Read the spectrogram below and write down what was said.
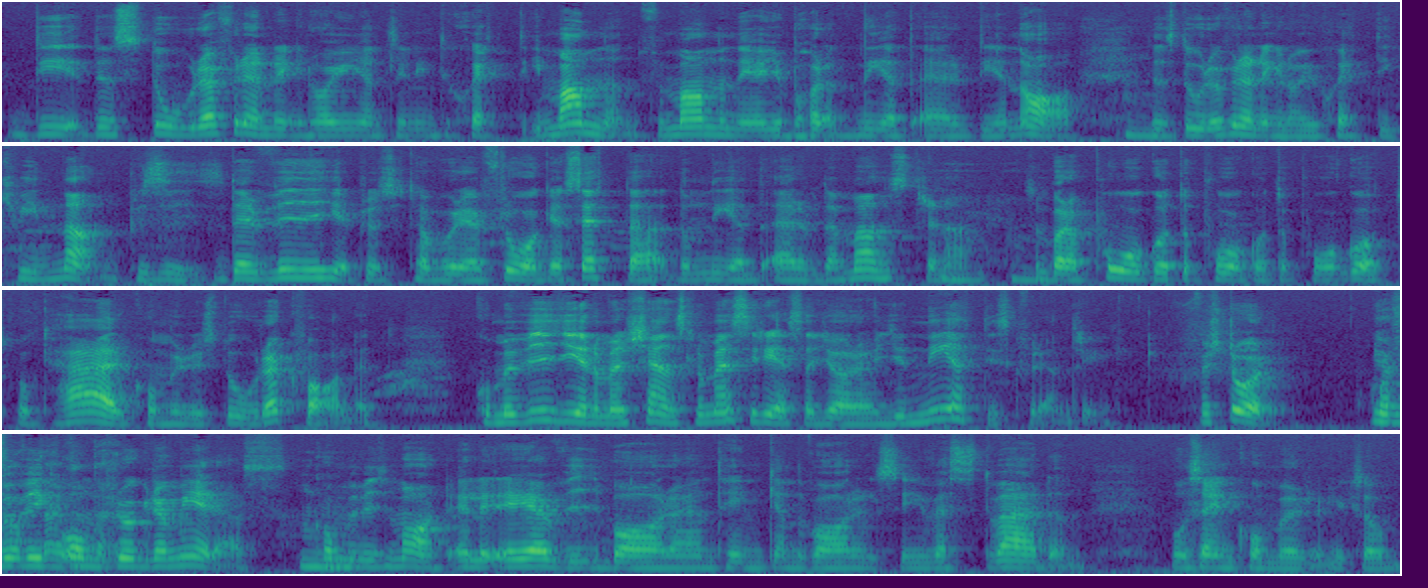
det, den stora förändringen har ju egentligen inte skett i mannen. För mannen är ju bara nedärvd DNA. Mm. Den stora förändringen har ju skett i kvinnan. Precis. Där vi helt plötsligt har börjat ifrågasätta de nedärvda mönstren. Mm. Mm. Som bara pågått och pågått och pågått. Och här kommer det stora kvalet. Kommer vi genom en känslomässig resa göra en genetisk förändring? Förstår du? Kommer vi omprogrammeras? Mm. Kommer vi smart? Eller är vi bara en tänkande varelse i västvärlden? Och sen kommer liksom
